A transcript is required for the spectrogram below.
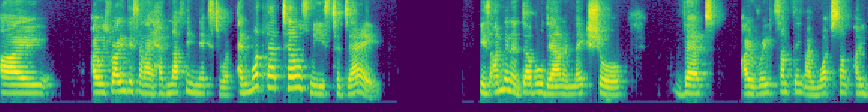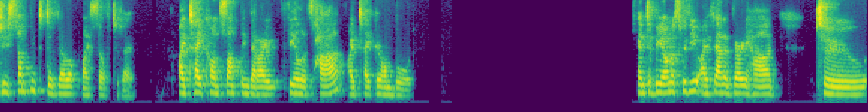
I I was writing this and I had nothing next to it. And what that tells me is today is I'm going to double down and make sure that I read something, I watch some, I do something to develop myself today. I take on something that I feel is hard, I take it on board. And to be honest with you, I found it very hard to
